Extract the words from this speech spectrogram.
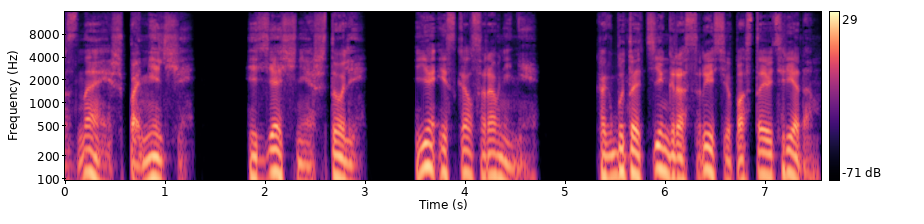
знаешь, помельче. Изящнее, что ли. Я искал сравнение. Как будто тигра с рысью поставить рядом.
